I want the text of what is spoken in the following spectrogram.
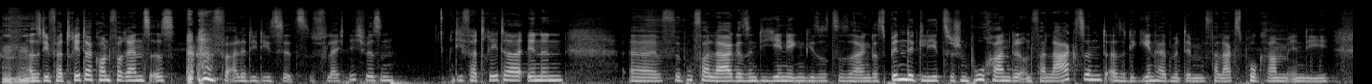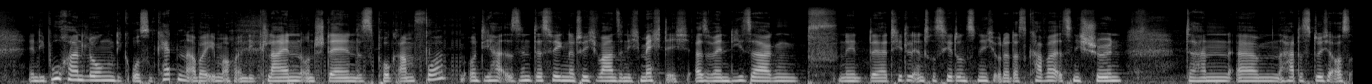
Mhm. Also die Vertreterkonferenz ist, für alle, die dies jetzt vielleicht nicht wissen, die VertreterInnen für Buchverlage sind diejenigen, die sozusagen das Bindeglied zwischen Buchhandel und Verlag sind. Also die gehen halt mit dem Verlagsprogramm in die, in die Buchhandlungen, die großen Ketten, aber eben auch in die kleinen und stellen das Programm vor. Und die sind deswegen natürlich wahnsinnig mächtig. Also wenn die sagen, pff, nee, der Titel interessiert uns nicht oder das Cover ist nicht schön, dann ähm, hat es durchaus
